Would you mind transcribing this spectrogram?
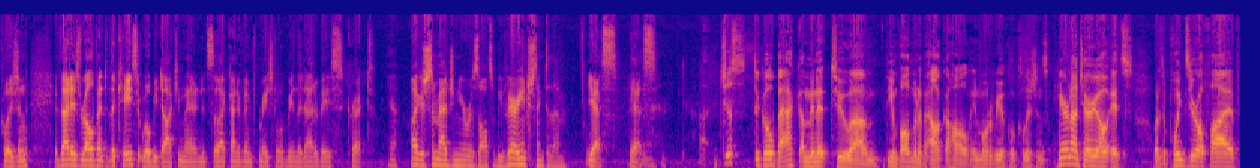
collision, if that is relevant to the case, it will be documented. And so that kind of information will be in the database, correct? Yeah. I can just imagine your results would be very interesting to them. Yes, yes. Uh, just to go back a minute to um, the involvement of alcohol in motor vehicle collisions. Here in Ontario, it's what is it, 0.05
